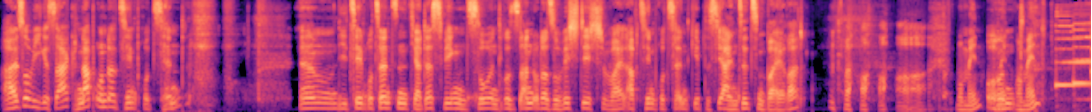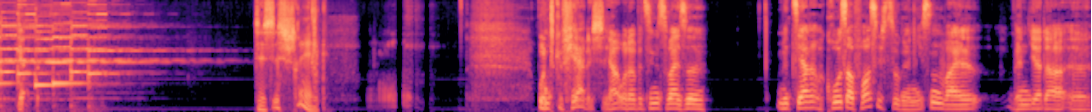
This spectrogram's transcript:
Also, wie gesagt, knapp unter 10 Prozent. Ähm, die 10 Prozent sind ja deswegen so interessant oder so wichtig, weil ab 10 Prozent gibt es ja einen Sitz im Beirat. Moment, Moment, Und- Moment. Ja. Das ist schräg. Und gefährlich, ja, oder beziehungsweise mit sehr großer Vorsicht zu genießen, weil wenn dir da äh,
